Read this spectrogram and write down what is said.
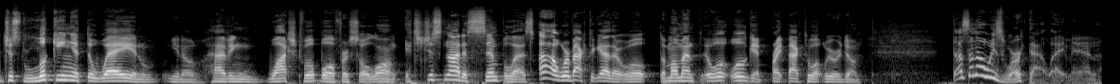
just looking at the way and you know having watched football for so long, it's just not as simple as oh we're back together. Well, the moment we'll, we'll get right back to what we were doing. Doesn't always work that way, man.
